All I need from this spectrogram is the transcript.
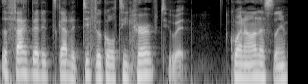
the fact that it's got a difficulty curve to it. Quite honestly,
